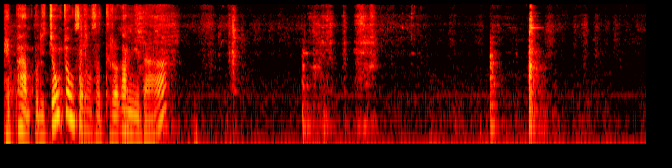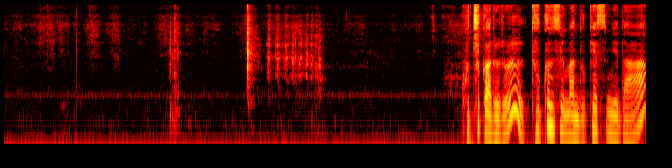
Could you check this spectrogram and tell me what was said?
대파 한 뿌리 쫑쫑 썰어서 들어갑니다. 고춧가루를 두 큰술만 넣겠습니다.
